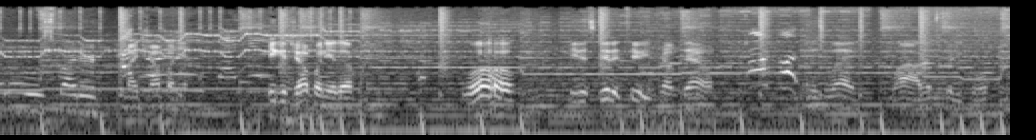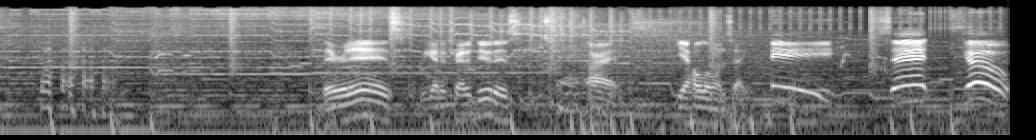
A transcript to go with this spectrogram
Hello, spider. He might jump on you. He could jump on you though. Whoa, he just did it too. He jumped down on his web. Wow, that's pretty cool. there it is. We gotta try to do this. All right. Yeah, hold on one second. Hey, set, go.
